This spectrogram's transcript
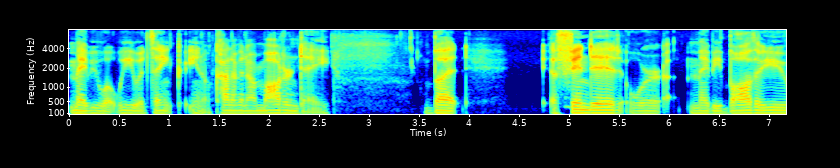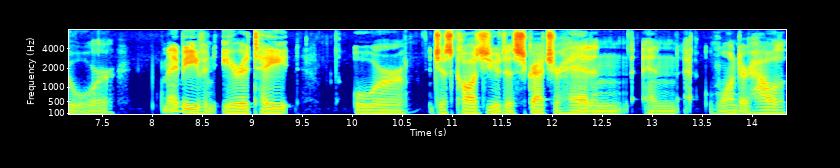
maybe what we would think, you know, kind of in our modern day, but offended or maybe bother you or maybe even irritate or just cause you to scratch your head and and wonder how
